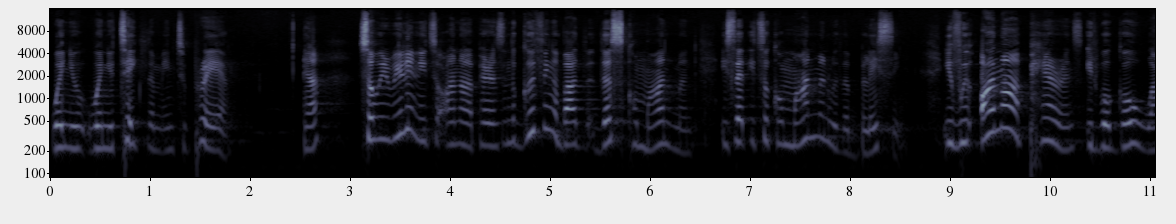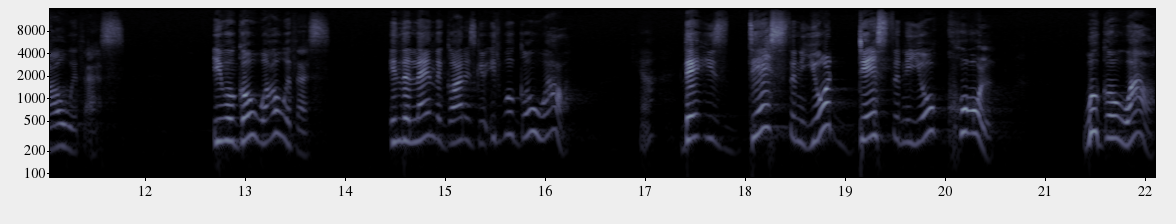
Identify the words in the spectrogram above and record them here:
when you, when you take them into prayer. Yeah? So we really need to honor our parents. And the good thing about this commandment is that it's a commandment with a blessing. If we honor our parents, it will go well with us. It will go well with us. In the land that God has given, it will go well. Yeah? There is destiny. Your destiny, your call will go well.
